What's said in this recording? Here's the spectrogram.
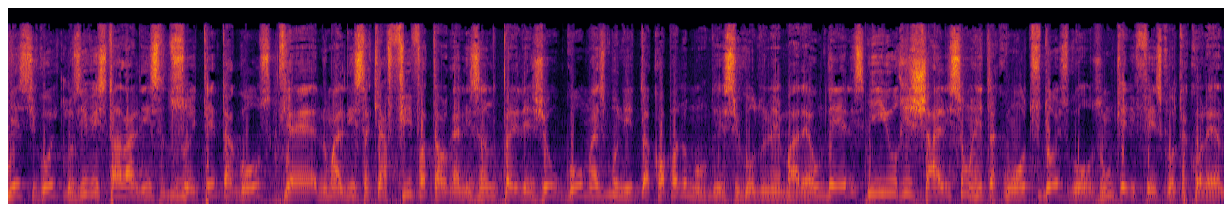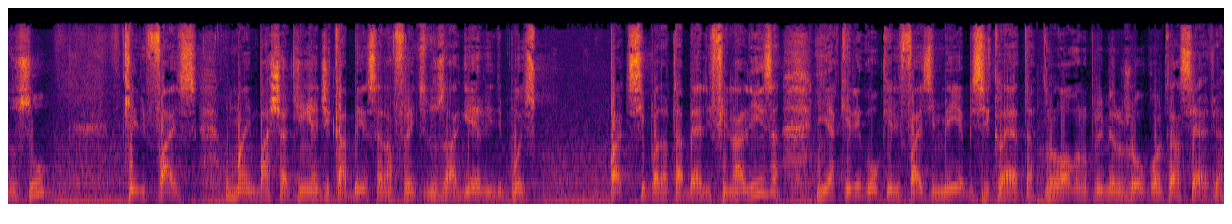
E esse gol, inclusive, está na lista dos 80 gols, que é numa lista que a FIFA está organizando para eleger o gol mais bonito da Copa do Mundo. Esse gol do Neymar é um deles. E o Richarlison entra com outros dois gols. Um que ele fez contra a Coreia do Sul, que ele faz uma embaixadinha de cabeça na frente do zagueiro e depois participa da tabela e finaliza, e aquele gol que ele faz de meia bicicleta logo no primeiro jogo contra a Sérvia.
